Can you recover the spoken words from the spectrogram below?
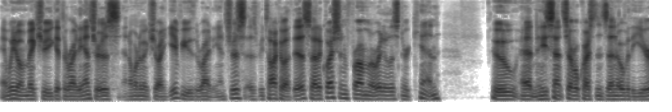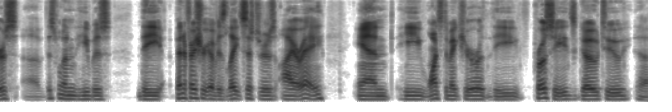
And we want to make sure you get the right answers. And I want to make sure I give you the right answers as we talk about this. So I had a question from a radio listener, Ken, who had, he sent several questions in over the years. Uh, this one, he was the beneficiary of his late sister's IRA and he wants to make sure the proceeds go to uh,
